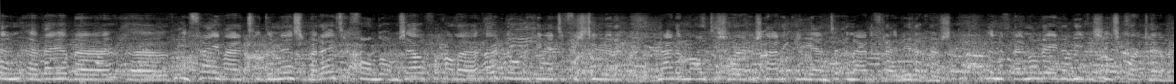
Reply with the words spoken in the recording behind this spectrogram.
En wij hebben Vrijwaard de mensen bereid gevonden om zelf alle uitnodigingen te versturen naar de mantelzorgers, naar de cliënten en naar de vrijwilligers. En de panelleden die we sinds kort hebben.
